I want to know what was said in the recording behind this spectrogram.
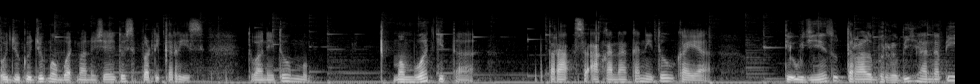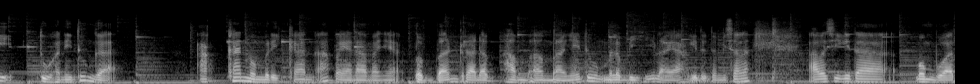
ujuk-ujuk membuat manusia itu seperti keris. Tuhan itu membuat kita seakan-akan itu kayak diujinya itu terlalu berlebihan tapi Tuhan itu enggak akan memberikan apa ya namanya beban terhadap hamba-hambanya itu melebihi lah ya gitu tuh. Misalnya apa sih kita membuat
